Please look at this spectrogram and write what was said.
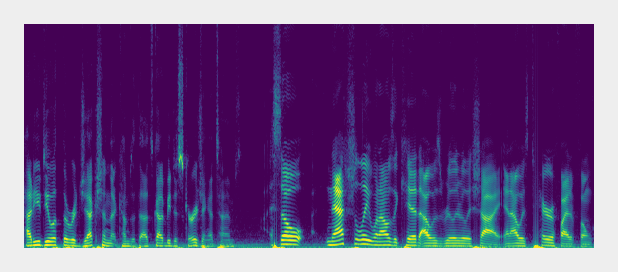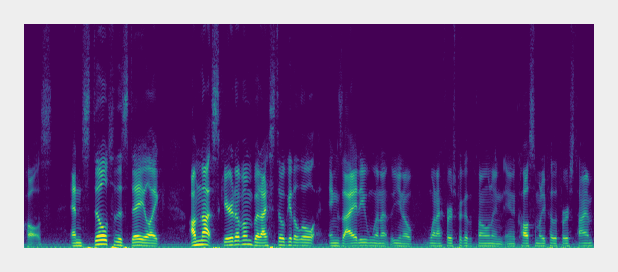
How do you deal with the rejection that comes with that? It's got to be discouraging at times. So naturally, when I was a kid, I was really really shy, and I was terrified of phone calls. And still to this day, like I'm not scared of them, but I still get a little anxiety when I, you know, when I first pick up the phone and, and call somebody for the first time.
